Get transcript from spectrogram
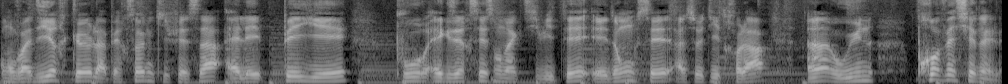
on va dire que la personne qui fait ça, elle est payée pour exercer son activité et donc c'est à ce titre-là un ou une professionnelle.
